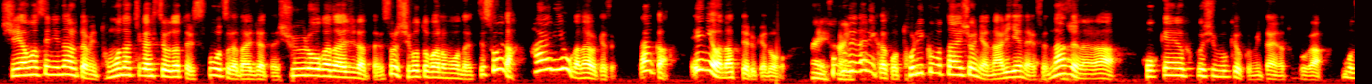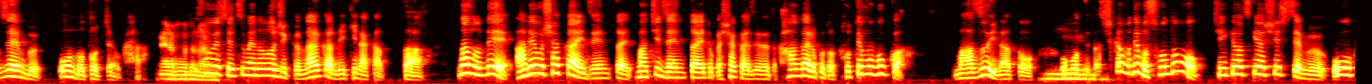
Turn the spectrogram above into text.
幸せになるために友達が必要だったり、スポーツが大事だったり、就労が大事だったり、それ仕事場の問題って、そういうのは入りようがないわけですよ。なんか絵にはなってるけど、はいはいそこで。何かこう取り組む対象にはなり得ないですよ。なぜなら、保健福祉部局みたいなとこがもう全部温度取っちゃうから。なるほど。そういう説明のロジックになるからできなかった。なので、あれを社会全体、町全体とか社会全体と考えることはとても僕はまずいなと思ってた。しかもでもその地域お付き合いシステムを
